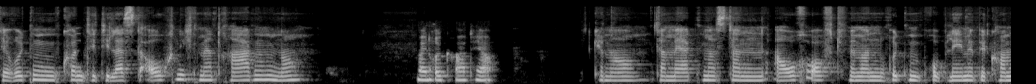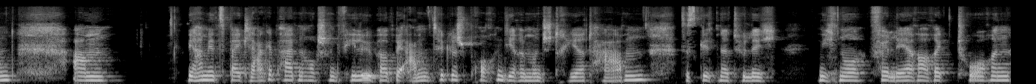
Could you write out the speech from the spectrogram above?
Der Rücken konnte die Last auch nicht mehr tragen, ne? Mein Rückgrat, ja. Genau, da merkt man es dann auch oft, wenn man Rückenprobleme bekommt. Ähm, wir haben jetzt bei Klagepartner auch schon viel über Beamte gesprochen, die remonstriert haben. Das gilt natürlich nicht nur für Lehrer, Rektoren,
